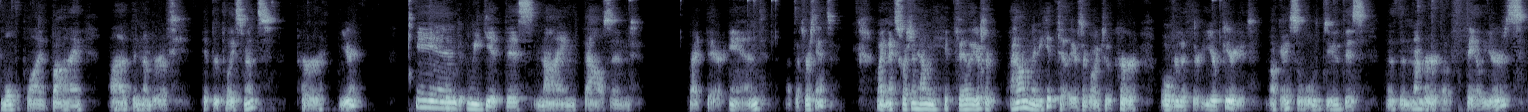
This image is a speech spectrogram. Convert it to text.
multiplied by uh, the number of hip replacements per year. And we get this 9,000 right there. And that's the first answer. Right, next question, how many hip failures are how many hip failures are going to occur over the 30-year period? Okay, so we'll do this as the number of failures.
